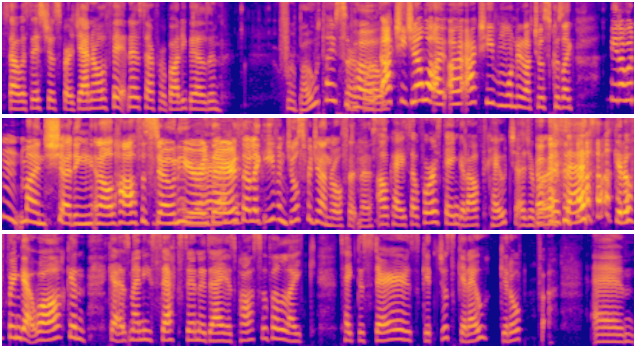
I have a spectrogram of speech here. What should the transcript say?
So is this just for general fitness or for bodybuilding? For both, I suppose. both. Actually, do you know what? I, I actually even wondered that just because, like, mean, I wouldn't mind shedding an old half a stone here or there. So, like, even just for general fitness. Okay, so first thing, get off the couch, as your brother said. Get up and get walking. Get as many steps in a day as possible. Like take the stairs. Get just get out, get up. Um,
